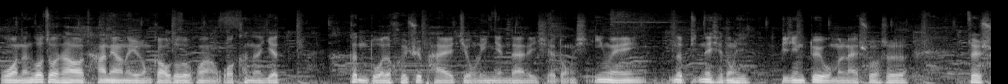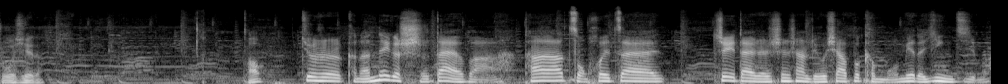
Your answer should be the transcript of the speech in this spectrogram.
我能够做到他那样的一种高度的话，我可能也更多的会去拍九零年代的一些东西，因为那那些东西毕竟对我们来说是最熟悉的。好。就是可能那个时代吧，它总会在这一代人身上留下不可磨灭的印记嘛。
